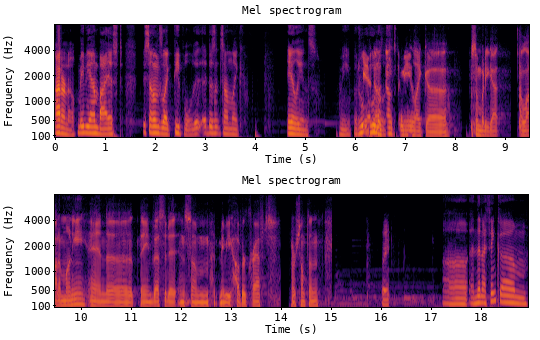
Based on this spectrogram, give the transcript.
I don't know. Maybe I'm biased. This sounds like people. It, it doesn't sound like aliens to me. But who, yeah, who no, it knows? sounds to me like uh, somebody got a lot of money and uh, they invested it in some maybe hovercraft or something. Right. Uh, and then I think um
